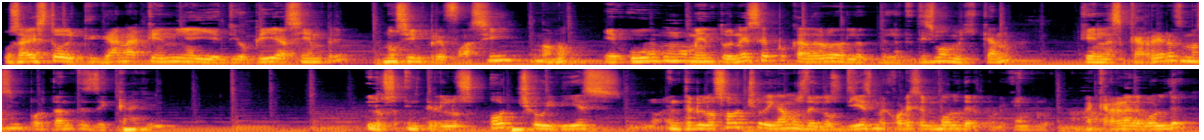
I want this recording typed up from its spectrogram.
o sea, esto de que gana Kenia y Etiopía siempre, no siempre fue así, ¿no? hubo un momento en esa época de oro del atletismo mexicano que en las carreras más importantes de calle los, entre los 8 y 10, entre los 8, digamos, de los 10 mejores en boulder, por ejemplo, la carrera de boulder,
